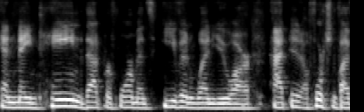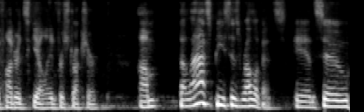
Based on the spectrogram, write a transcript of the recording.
and maintain that performance even when you are at you know, Fortune 500 scale infrastructure? Um, the last piece is relevance. And so,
